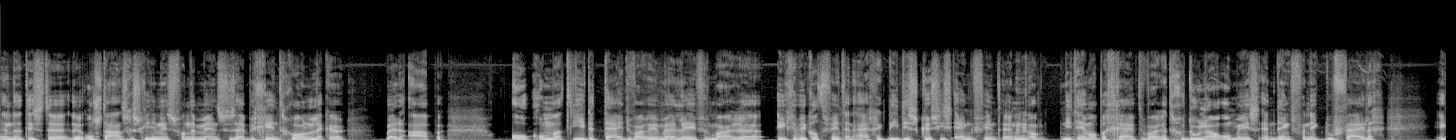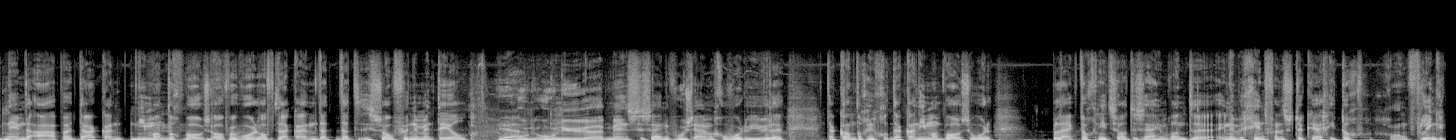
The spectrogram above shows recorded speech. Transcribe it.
en, dat is de, de ontstaansgeschiedenis van de mensen. Zij begint gewoon lekker bij de apen. Ook omdat hij de tijd waarin wij leven maar eh, ingewikkeld vindt. En eigenlijk die discussies eng vindt. En ook niet helemaal begrijpt waar het gedoe nou om is. En denkt van ik doe veilig. Ik neem de apen. Daar kan niemand toch boos over worden. Of daar kan, dat, dat is zo fundamenteel. Ja. Hoe, hoe nu eh, mensen zijn of hoe zijn we geworden. Wie willen, daar, kan toch in, daar kan niemand boos over worden. Blijkt toch niet zo te zijn. Want eh, in het begin van het stuk krijg je toch gewoon flinke,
